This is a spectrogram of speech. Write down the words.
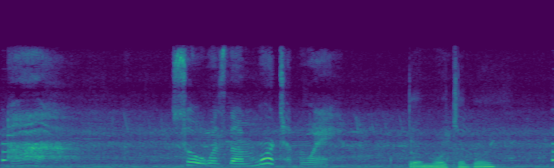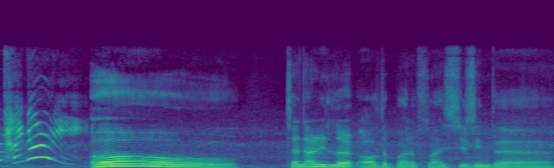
Ah. So it was the Morta boy. The Morta boy? Tighnari! Oh! Tighnari lured all the butterflies using the...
